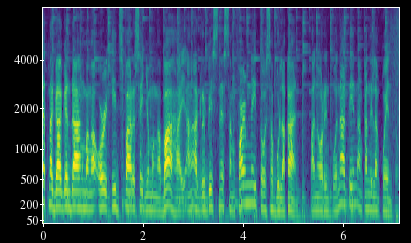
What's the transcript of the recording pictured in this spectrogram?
at nagagandahang mga orchids para sa inyong mga bahay ang agribusiness ng farm na ito sa Bulacan. Panorin po natin ang kanilang kwento.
